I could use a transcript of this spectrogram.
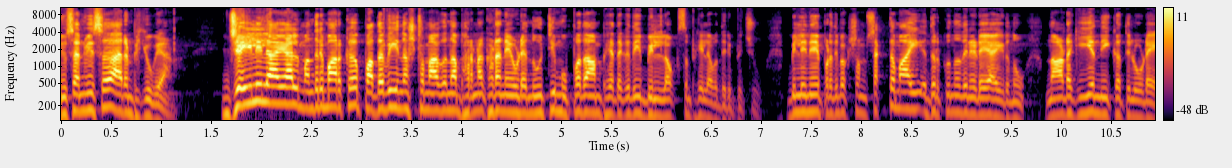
ന്യൂസ് അൻവീസ് ആരംഭിക്കുകയാണ്. ജയിലിലായാൽ മന്ത്രിമാർക്ക് പദവി നഷ്ടമാകുന്ന ഭരണഘടനയുടെ നൂറ്റി മുപ്പതാം ഭേദഗതി ബിൽ ലോക്സഭയിൽ അവതരിപ്പിച്ചു. ബില്ലിനെ പ്രതിപക്ഷം ശക്തമായി എതിർക്കുന്നതിനിടെയായിരുന്നു നാടകീയ നീക്കത്തിലൂടെ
